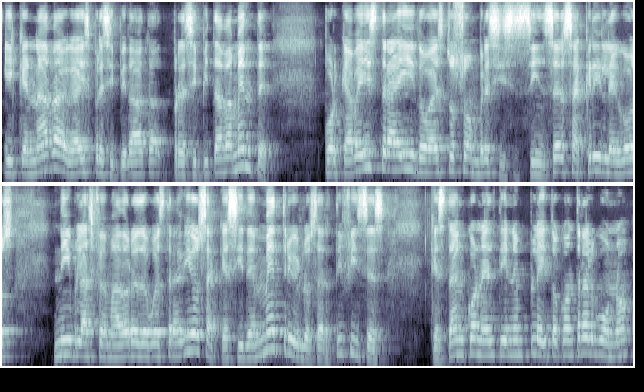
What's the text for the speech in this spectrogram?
y que nada hagáis precipitadamente, porque habéis traído a estos hombres sin ser sacrílegos, ni blasfemadores de vuestra diosa, que si Demetrio y los artífices que están con él tienen pleito contra alguno,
